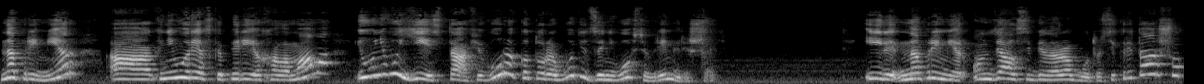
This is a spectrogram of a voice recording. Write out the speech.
Например, а, к нему резко переехала мама, и у него есть та фигура, которая будет за него все время решать. Или, например, он взял себе на работу секретаршу,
